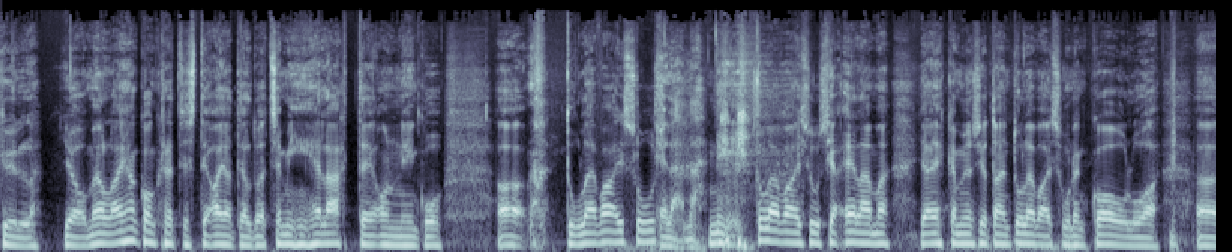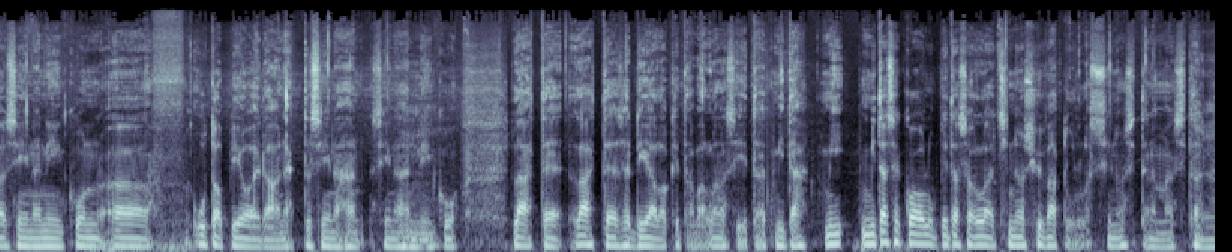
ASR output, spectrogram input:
Kyllä, joo. Me ollaan ihan konkreettisesti ajateltu, että se mihin he lähtee on niin kuin, uh, tulevaisuus. Elämä. Niin, tulevaisuus ja elämä ja ehkä myös jotain tulevaisuuden koulua uh, siinä niin kuin, uh, utopioidaan, että siinähän, siinähän mm. niin kuin lähtee, lähtee se dialogi tavallaan siitä, että mitä, mi, mitä se koulu pitäisi olla, että sinne olisi hyvä tulla. Siinä on sitten enemmän sitä Kyllä.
